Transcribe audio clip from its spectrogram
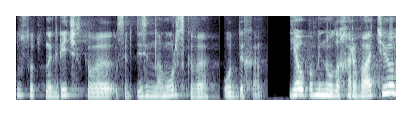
ну, собственно, греческого средиземноморского отдыха. Я упомянула Хорватию.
